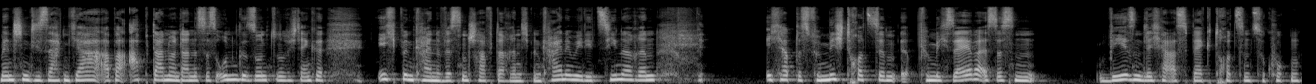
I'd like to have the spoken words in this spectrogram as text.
Menschen, die sagen, ja, aber ab dann und dann ist es ungesund. Und ich denke, ich bin keine Wissenschaftlerin, ich bin keine Medizinerin. Ich habe das für mich trotzdem, für mich selber ist es ein wesentlicher Aspekt, trotzdem zu gucken,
